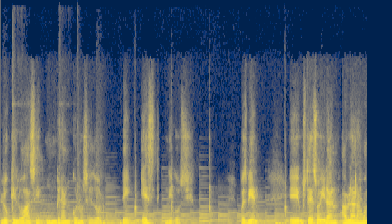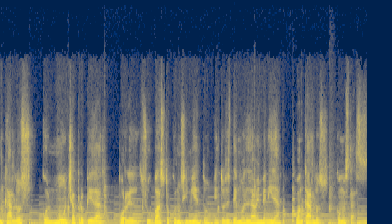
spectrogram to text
lo que lo hace un gran conocedor de este negocio. Pues bien, eh, ustedes oirán hablar a Juan Carlos con mucha propiedad por su vasto conocimiento. Entonces, démosle la bienvenida. Juan Carlos, ¿cómo estás?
